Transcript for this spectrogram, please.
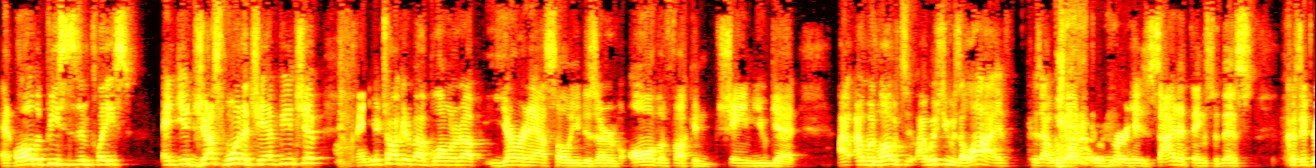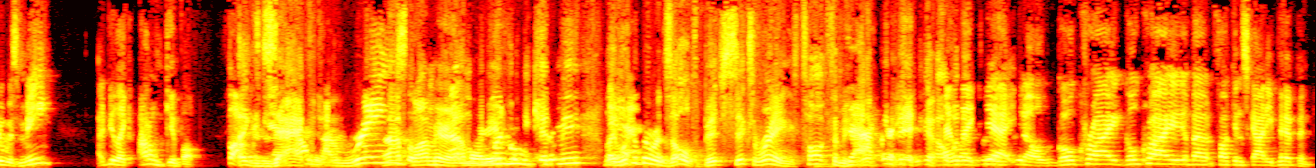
and all the pieces in place, and you just won a championship and you're talking about blowing it up, you're an asshole. You deserve all the fucking shame you get. I, I would love to. I wish he was alive because I would love to have heard his side of things for this. Because if it was me, I'd be like, I don't give a fuck. Exactly. rings. That's what I'm hearing. I'm, I'm like, are you kidding me? Like, yeah. look at the results, bitch. Six rings. Talk to me. Exactly. you know, and like, yeah, you know, go cry, go cry about fucking Scottie Pippen.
